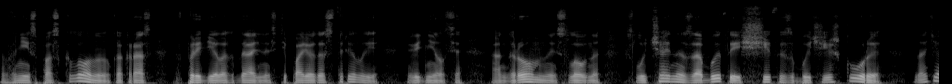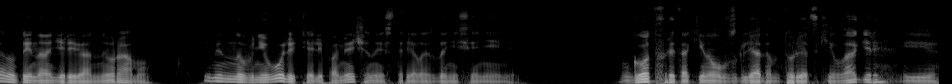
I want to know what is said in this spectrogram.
Вниз по склону, как раз в пределах дальности полета стрелы, виднелся огромный, словно случайно забытый щит из бычьей шкуры, натянутый на деревянную раму. Именно в него летели помеченные стрелы с донесениями. Готфрид окинул взглядом турецкий лагерь и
